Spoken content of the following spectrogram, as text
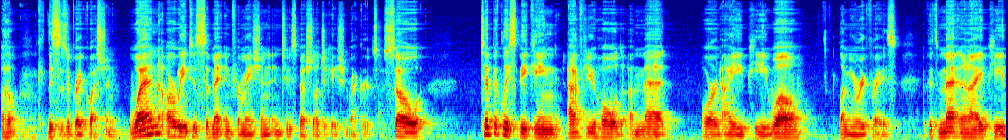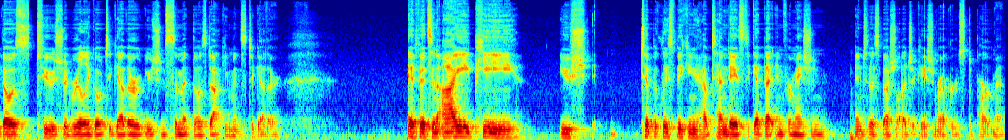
Well, this is a great question. When are we to submit information into special education records? So typically speaking, after you hold a MET or an IEP, well, let me rephrase. If it's MET and an IEP, those two should really go together. You should submit those documents together. If it's an IEP, you typically speaking, you have 10 days to get that information into the special education records department.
